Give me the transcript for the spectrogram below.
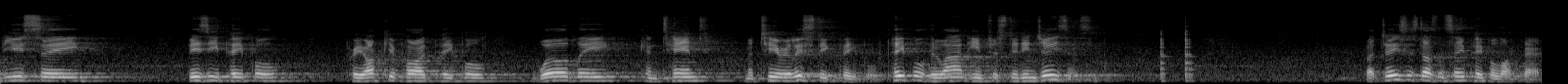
do you see busy people, preoccupied people, worldly, content, materialistic people, people who aren't interested in Jesus. But Jesus doesn't see people like that.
